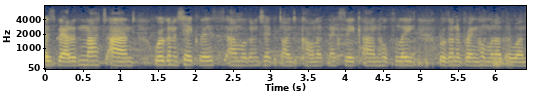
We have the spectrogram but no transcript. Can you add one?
is better than that and we're going to take this and we're going to take it down to Connacht next week and hopefully we're going to bring home another one.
